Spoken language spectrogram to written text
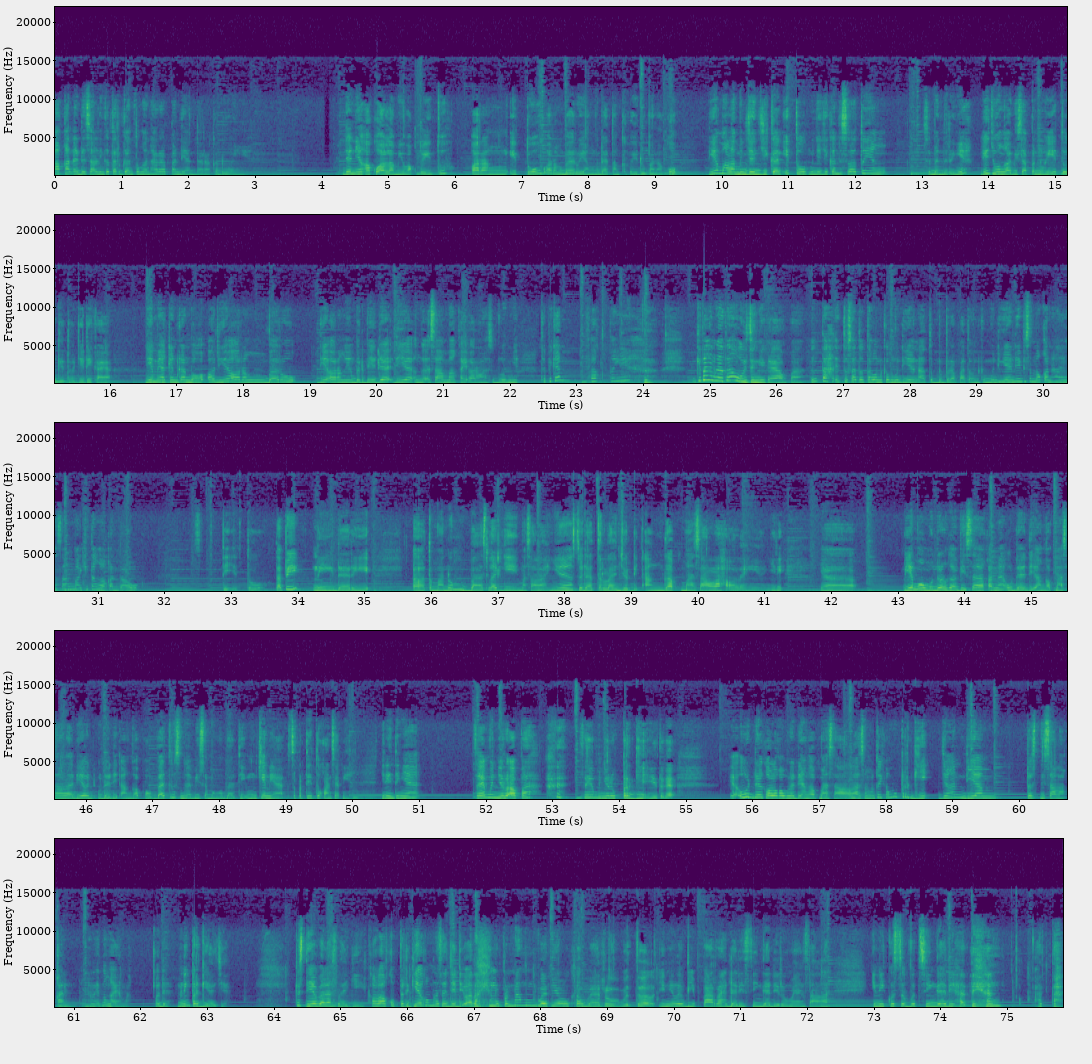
akan ada saling ketergantungan harapan di antara keduanya. Dan yang aku alami waktu itu, orang itu, orang baru yang datang ke kehidupan aku, dia malah menjanjikan itu, menjanjikan sesuatu yang sebenarnya dia juga nggak bisa penuhi itu gitu. Jadi kayak dia meyakinkan bahwa oh dia orang baru, dia orang yang berbeda, dia nggak sama kayak orang sebelumnya. Tapi kan faktanya kita kan nggak tahu ujungnya kayak apa. Entah itu satu tahun kemudian atau beberapa tahun kemudian dia bisa melakukan hal yang sama. Kita nggak akan tahu. Seperti itu. Tapi nih dari uh, temanum bahas lagi masalahnya sudah terlanjur dianggap masalah olehnya. Jadi ya dia mau mundur gak bisa karena udah dianggap masalah. Dia udah dianggap obat terus nggak bisa mengobati. Mungkin ya seperti itu konsepnya. Jadi intinya saya menyuruh apa? Saya menyuruh pergi gitu kayak ya udah kalau kamu udah dianggap masalah sama tuh kamu pergi. Jangan diam. Terus disalahkan. Karena itu nggak enak. Udah mending pergi aja. Terus dia balas lagi kalau aku pergi aku merasa jadi orang yang pernah membuatnya luka baru. Betul. Ini lebih parah dari singgah di rumah yang salah. Ini ku sebut singgah di hati yang patah.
